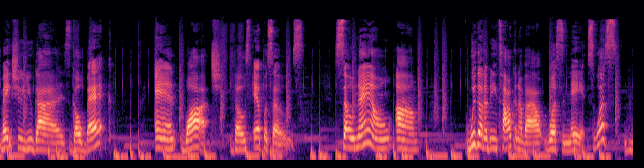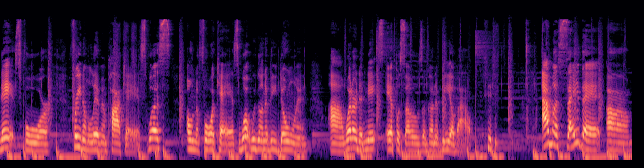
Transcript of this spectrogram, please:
Make sure you guys go back and watch those episodes. So now, um, we're going to be talking about what's next. What's next for Freedom Living Podcast? What's on the forecast? What we're going to be doing? Um, what are the next episodes are going to be about? I must say that um,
